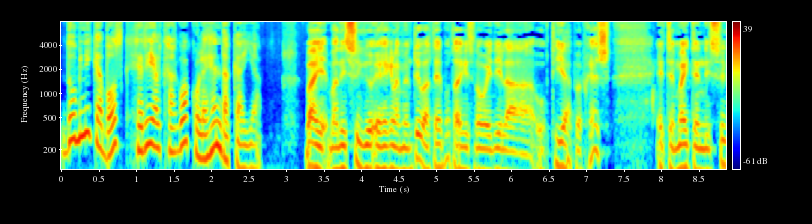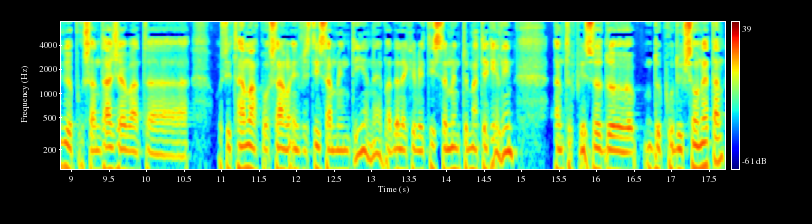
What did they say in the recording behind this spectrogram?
Dominika Bosk herri elkargoako lehen dakaia. Bai, badizugu erreglamentu bat, eh, bota egizan hori dila urtia pepres, eta maiten dizugu pourcentage bat, uh, osi tamak porsan investizamentien, eh, badelek investizamentu materialin, entreprise de, de produksionetan,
